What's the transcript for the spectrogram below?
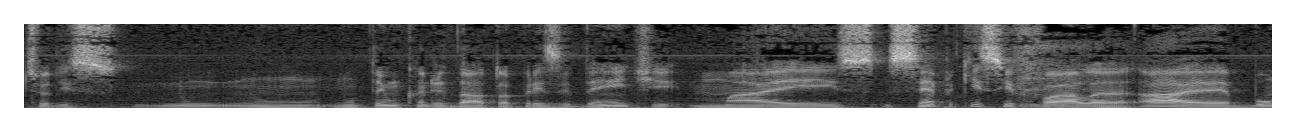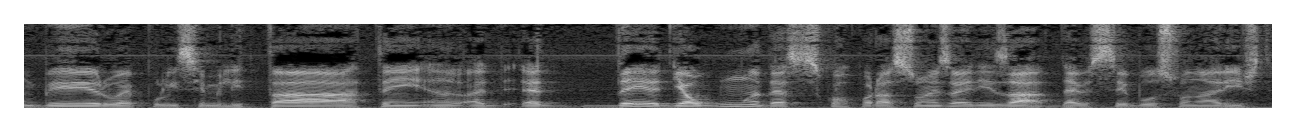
o senhor disse, não, não, não, tem um candidato a presidente, mas sempre que se fala, ah, é bombeiro, é polícia militar, tem, é, é de, de, alguma dessas corporações, aí diz, ah, deve ser bolsonarista.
